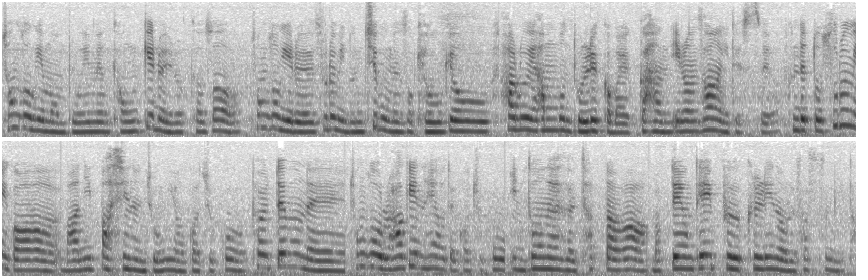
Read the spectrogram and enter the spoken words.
청소기만 보이면 경기를 일으켜서 청소기를 수름이 눈치 보면서 겨우겨우 하루에 한 번 돌릴까 말까 한 이런 상황이 됐어요. 근데 또 수름이가 많이 빠지는 종이어가지고 털 때문에 청소를 하긴 해야 돼가지고 인터넷을 찾다가 막대형 테이프 클리너를 샀습니다.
